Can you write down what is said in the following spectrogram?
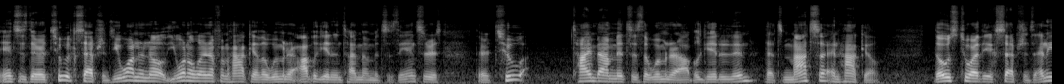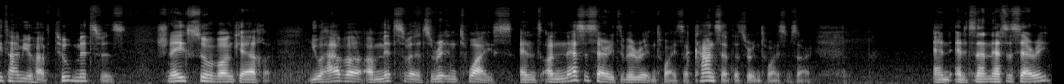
answer is there are two exceptions. You want to know, you want to learn it from Hakel that women are obligated in time bound mitzvahs. The answer is there are two time bound mitzvahs that women are obligated in. That's matzah and Hakel. Those two are the exceptions. Anytime you have two mitzvahs, you have a, a mitzvah that's written twice, and it's unnecessary to be written twice, a concept that's written twice, I'm sorry. And, and it's not necessary,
